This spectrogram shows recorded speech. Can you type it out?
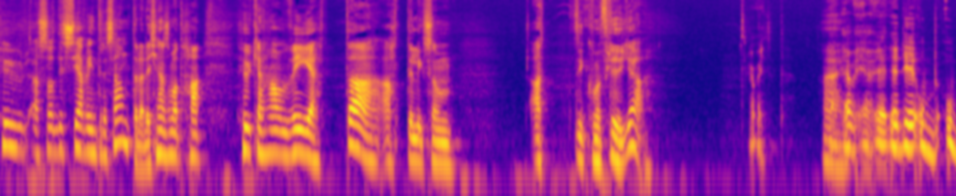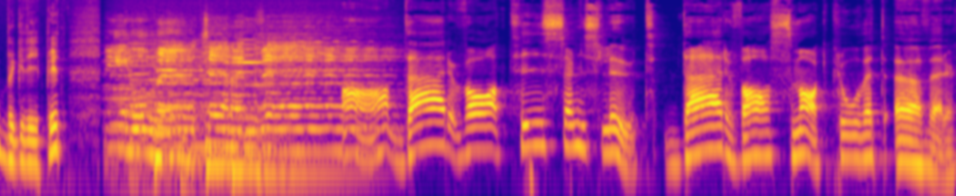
hur, alltså det är så jävla intressant det där. Det känns som att han, hur kan han veta att det liksom, att det kommer flyga? Jag vet inte. Nej. Jag, jag, det är obegripligt. Ja, där var teasern slut. Där var smakprovet över.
